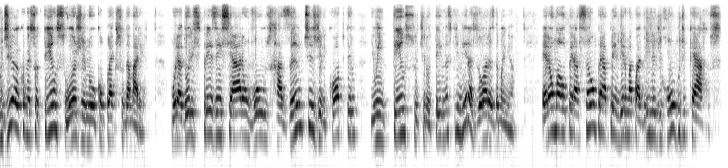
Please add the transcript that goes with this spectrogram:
O dia começou tenso hoje no Complexo da Maré. Moradores presenciaram voos rasantes de helicóptero e um intenso tiroteio nas primeiras horas da manhã. Era uma operação para prender uma quadrilha de roubo de carros.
